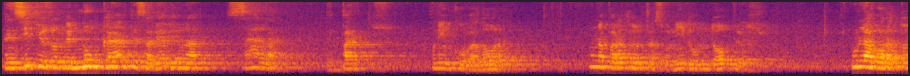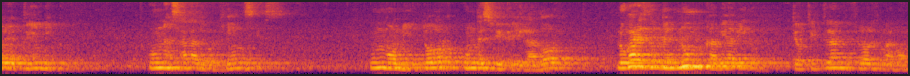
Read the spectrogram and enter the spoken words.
En sitios donde nunca antes había habido una sala de partos, una incubadora, un aparato de ultrasonido, un Doppler, un laboratorio clínico, una sala de urgencias, un monitor, un desfibrilador, lugares donde nunca había habido, Teotitlán y Flores Magón,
